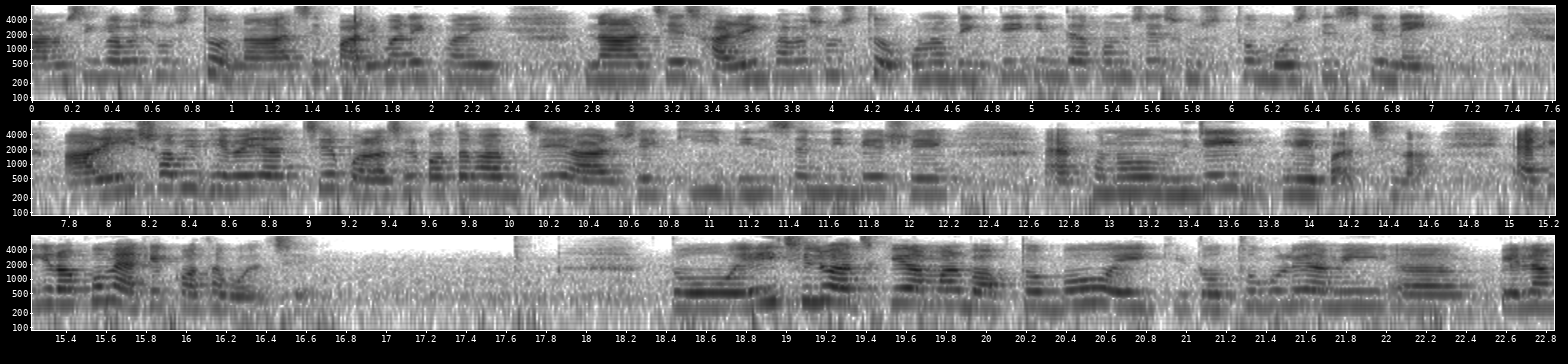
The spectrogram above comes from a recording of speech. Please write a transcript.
মানসিকভাবে সুস্থ, না আছে পারিবারিক মানে না আছে শারীরিকভাবে সুস্থ, কোনো দিক দিয়ে কিন্তু এখন সে সুস্থ মস্তিষ্কে নেই। আর এই সবই ভেবে যাচ্ছে, পলাশের কথা ভাবছে, আর সে কি ডিসিশন নিবে সে এখনও নিজেই ভেবে পাচ্ছে না। এক এক রকম এক এক কথা বলছে। তো এই ছিল আজকে আমার বক্তব্য। এই তথ্যগুলি আমি পেলাম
